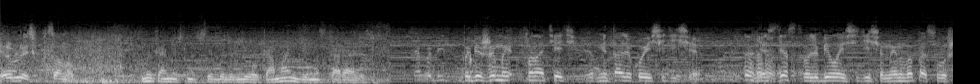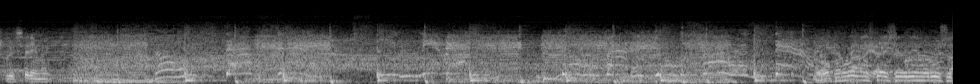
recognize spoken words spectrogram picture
я люблю этих пацанов. Мы, конечно, все были в его команде, и мы старались. Побежим и фанатеть Металлику и ACDC. Я с детства любил ACDC, на НВП слушали все время. Настоящее время рушит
